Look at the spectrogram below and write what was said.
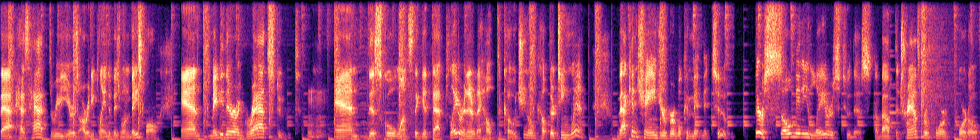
that has had three years already playing Division One baseball and maybe they're a grad student mm-hmm. and this school wants to get that player in there to help the coach you know help their team win. That can change your verbal commitment too. There are so many layers to this about the transfer portal.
